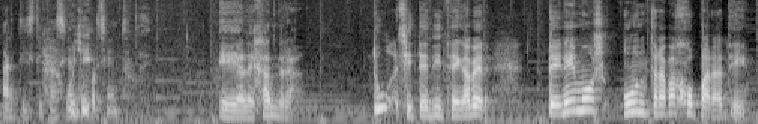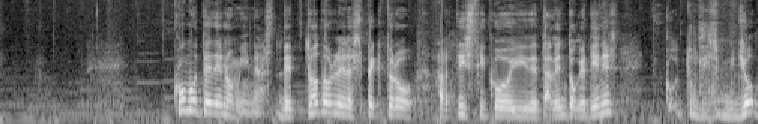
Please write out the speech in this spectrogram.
artísticas, 100%. Oye, Eh, Alejandra, tú si te dicen, a ver, tenemos un trabajo para ti, ¿cómo te denominas? De todo el espectro artístico y de talento que tienes, tú yo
